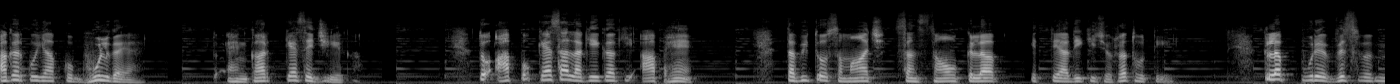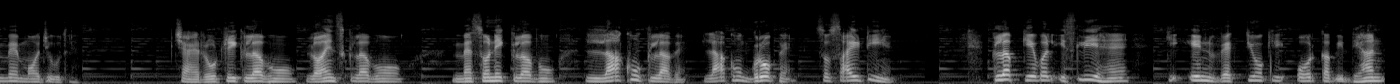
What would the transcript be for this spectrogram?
अगर कोई आपको भूल गया है तो अहंकार कैसे जिएगा? तो आपको कैसा लगेगा कि आप हैं? तभी तो समाज, संस्थाओं, क्लब इत्यादि की ज़रूरत होती है। क्लब पूरे विश्व में मौजूद हैं। चाहे रोटरी क्लब हो, लॉयंस क्लब हो, मैसोनिक क्लब हो, लाखों क्लब हैं, लाखों ग्रुप हैं, सोसाइटी हैं। क्लब केवल इसलिए हैं कि इन व्यक्तियों की ओर कभी ध्यान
